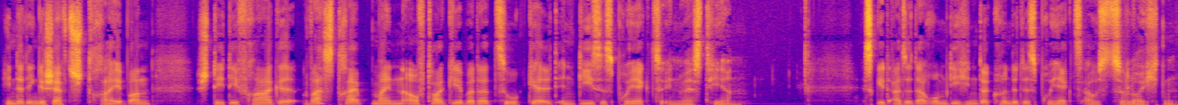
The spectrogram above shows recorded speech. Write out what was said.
Hinter den Geschäftstreibern steht die Frage, was treibt meinen Auftraggeber dazu, Geld in dieses Projekt zu investieren? Es geht also darum, die Hintergründe des Projekts auszuleuchten.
